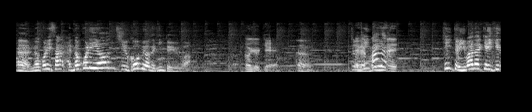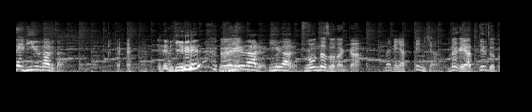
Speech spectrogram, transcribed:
うん、残り3、残り45秒でヒント言うわ。オッケーオッケうん。ちー。ょっとヒント言えまだい、ヒント言わなきゃいけない理由があるから。理由？理由がある、理由がある。不穏だぞなんか。なんかやってんじゃん。なんかやってるってこ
